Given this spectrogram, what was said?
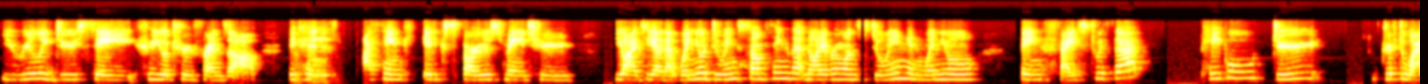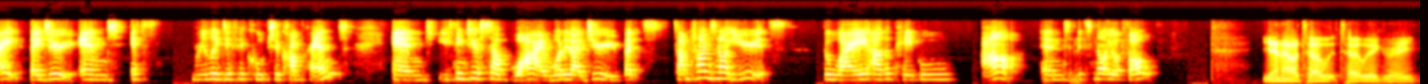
you really do see who your true friends are because i think it exposed me to the idea that when you're doing something that not everyone's doing and when you're being faced with that people do drift away. They do. And it's really difficult to comprehend. And you think to yourself why? What did i do? But it's sometimes not you. It's the way other people are. And it's not your fault. Yeah, no, I totally totally agree.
